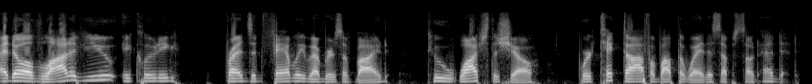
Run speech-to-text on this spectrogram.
I know a lot of you, including friends and family members of mine who watched the show, were ticked off about the way this episode ended,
